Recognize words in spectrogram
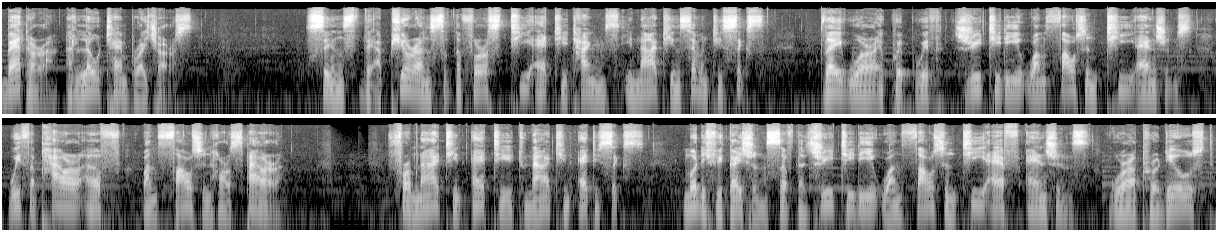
better at low temperatures. Since the appearance of the first T-80 tanks in 1976, they were equipped with GTD-1000T engines with a power of 1000 horsepower. From 1980 to 1986, modifications of the GTD-1000TF engines were produced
